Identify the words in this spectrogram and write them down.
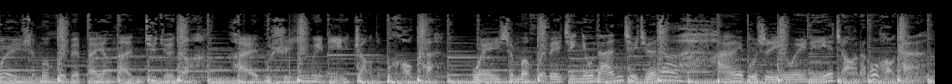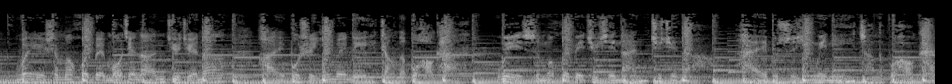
为什么会被白羊男拒绝呢？还不是因为你长得不好看。为什么会被金牛男拒绝呢？还不是因为你长得不好看。为什么会被摩羯男拒绝呢？还不是因为你长得不好看。为什么会被巨蟹男拒绝呢？还不是因为你长得不好看。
